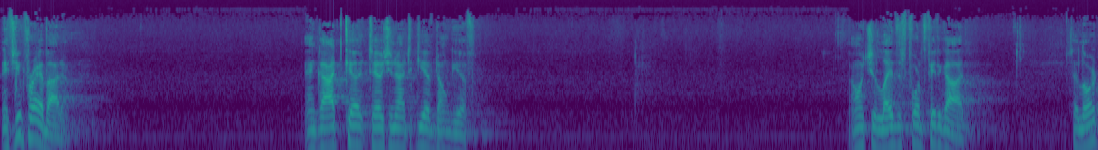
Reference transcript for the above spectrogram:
If you pray about it, and God tells you not to give, don't give. I want you to lay this before the feet of God. Say, Lord,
